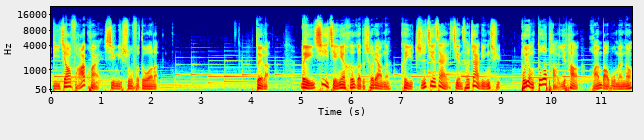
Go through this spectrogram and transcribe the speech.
比交罚款心里舒服多了？对了，尾气检验合格的车辆呢，可以直接在检测站领取，不用多跑一趟环保部门哦。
